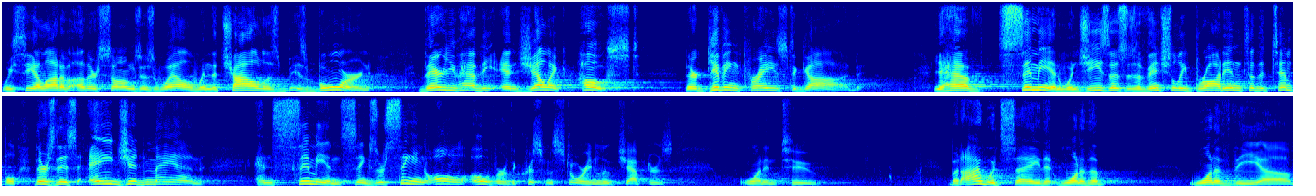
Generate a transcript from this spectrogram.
We see a lot of other songs as well. When the child is, is born, there you have the angelic host. They're giving praise to God. You have Simeon when Jesus is eventually brought into the temple. There's this aged man, and Simeon sings. They're singing all over the Christmas story in Luke chapters 1 and 2. But I would say that one of the, one of the um,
